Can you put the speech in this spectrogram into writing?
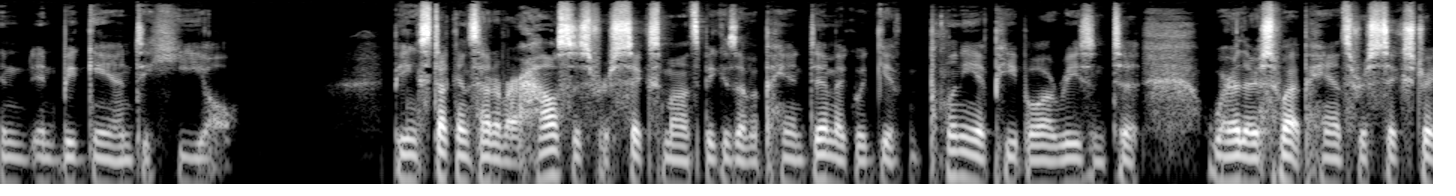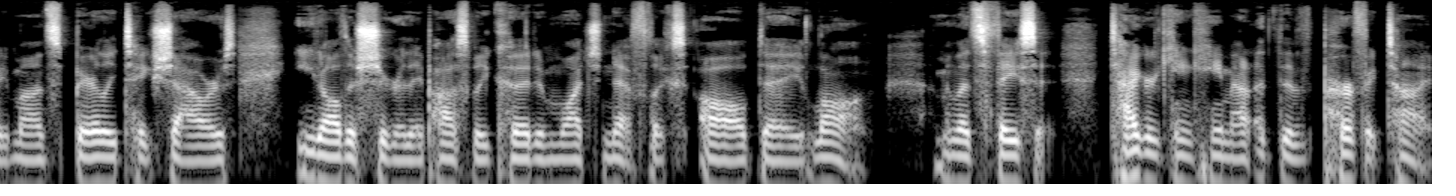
and, and began to heal? Being stuck inside of our houses for six months because of a pandemic would give plenty of people a reason to wear their sweatpants for six straight months, barely take showers, eat all the sugar they possibly could, and watch Netflix all day long. I mean, let's face it, Tiger King came out at the perfect time.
